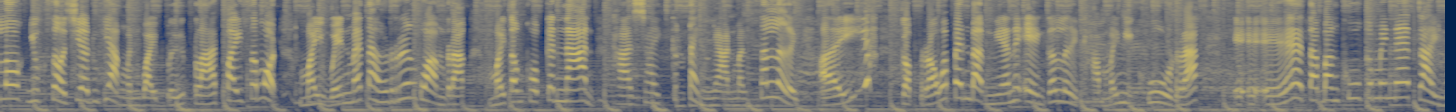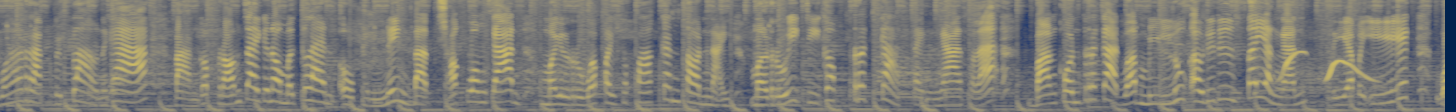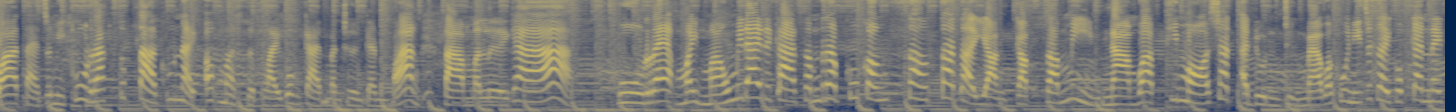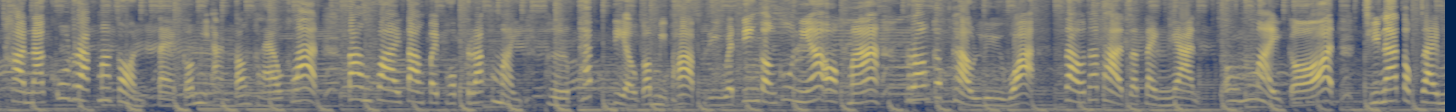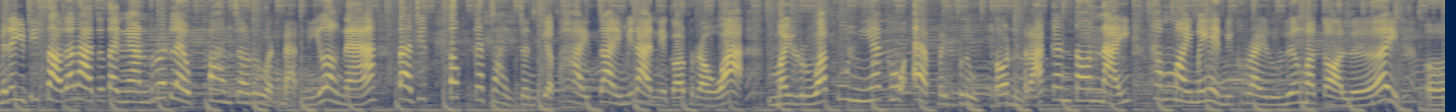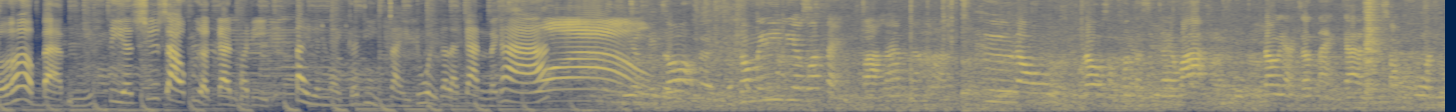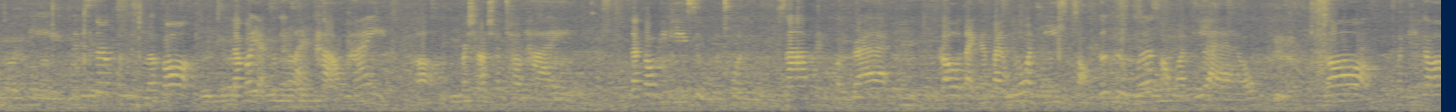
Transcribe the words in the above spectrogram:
โลกยุคโซเชียลทุกอย่างมันไวปลื้ดปลาดไปซะหมด ไม่เว้นแม้แต่เรื่องความรัก ไม่ต้องคบกันนาน ถ้าใช่ก็แต่งงานมันซะเลย ไอ้ก็เพราะว่าเป็นแบบนี้นั่นเองก็เลยทำไม่มีคู่รัก เอ๊ะเอเอแต่บางคู่ก็ไม่แน่ใจว่ารักหรือเปล่านะคะต่างก็พร้อมใจกันออกมาแกลนโอเพนนิ่งแบบช็อกวงการ ไม่รู้ว่าไปสปาร์กกันตอนไหน มารู้อีกทีก็ประกาศแต่งงานซะและบางคนประกาศว่ามีลูกเอาดื้อๆซะอย่างนั้นเคลียไปอีก ว่าแต่จะมีคู่รักซุปตาคู่ไหนออกมาเซอร์ไพรส์วงการบันเทิงกันบ้าง ตามมาเลยค่ะ คู่แรกไม่เมาไม่ได้เด็ดขาดสำหรับคู่ของสาวตาตาอย่างกับสามีนามว่าพี่หมอชัดอดุลถึงแม้ว่าคู่นี้จะเคยคบกันในฐานะคู่รักมาก่อน แต่ก็มีอันต้องแคล้วคลาด ต่างฝ่ายต่างไปพบรักใหม่ เพอแป๊บเดียวก็มีภาพพรีเวดดิ้งของคู่นี้ออกมา พร้อมกับข่าวลือว่าสาวตาตาจะแต่งงาน อ้ไม่กอดที่น่าตกใจไม่ได้อยู่ที่สาวตาทาจะแต่งงานรวดเร็วปานจรวดแบบนี้หรอกนะ แต่ที่ตกกระจายจนเกือบหายใจไม่ทันเนี่ยก็เพราะว่า ไม่รู้ว่าคู่เนี้ยเขาแอบไปปลูกต้นรักกันตอนไหนทำไมไม่เห็นมีใครรู้เรื่องมาก่อนเลย เออ แบบนี้เสียชื่อชาวเผือกกันพอดี แต่ยังไงก็ดีใจด้วยก็แล้วกันนะคะก็ก็ไม่ได้เรียกว่าแต่งฟ้าแลบนะคะ คือเราเราสองคนตัดสินใจว่า เราอยากจะแต่งแต่งกันสองคนโดยมีมินิสเตอร์คนหนึ่งแล้วก็แล้วก็อยากจะแถลงข่าวให้เอ่อประชาชนชาวไทย แล้วก็พี่ๆสื่อมวลชนทราบเป็นคนแรก เราแต่งกันไปเมื่อวันที่ 22 ก็คือเมื่อ 2 วันที่แล้ว ก็วันนี้ก็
